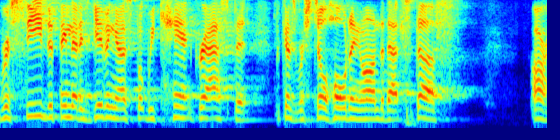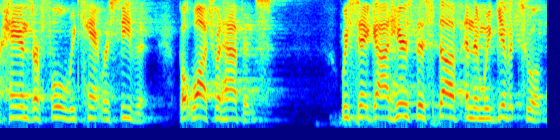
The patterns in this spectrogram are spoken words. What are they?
receive the thing that He's giving us, but we can't grasp it because we're still holding on to that stuff. Our hands are full, we can't receive it. But watch what happens. We say, God, here's this stuff, and then we give it to Him.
